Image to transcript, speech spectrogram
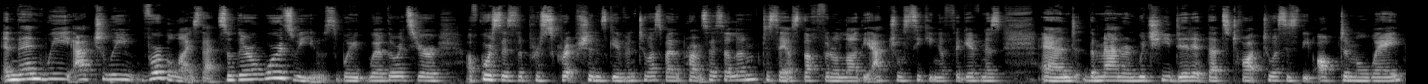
And then we actually verbalize that. So there are words we use, whether it's your, of course, there's the prescriptions given to us by the Prophet ﷺ to say astaghfirullah, the actual seeking of forgiveness and the manner in which he did it that's taught to us is the optimal way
